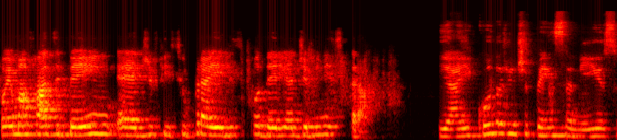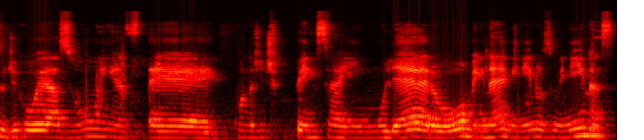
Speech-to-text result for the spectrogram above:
foi uma fase bem é, difícil para eles poderem administrar. E aí, quando a gente pensa nisso, de roer as unhas, é, quando a gente pensa em mulher ou homem, né, meninos, meninas,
